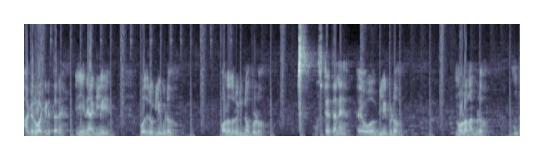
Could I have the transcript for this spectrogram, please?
ಹಗರವಾಗಿಡ್ತಾರೆ ಏನೇ ಆಗಲಿ, ಹೋದ್ರೆ ಹೋಗ್ಲಿ ಬಿಡು. ಅವಳಾದರೂ ಇನ್ನೊಬ್ಬಳು ಅಷ್ಟೇ ತಾನೇ ಹೋಗ್ಲಿ ಬಿಡು. ನೋಡೋಣ ಬಿಡು ಅಂತ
